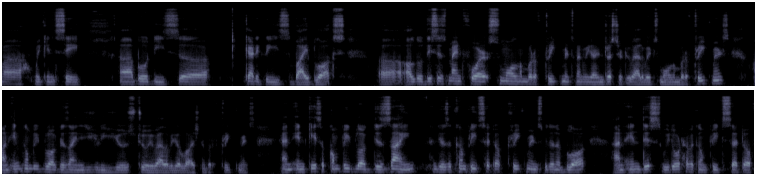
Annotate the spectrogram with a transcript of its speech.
uh, we can say both these categories by blocks uh, although this is meant for small number of treatments when we are interested to evaluate small number of treatments an incomplete block design is usually used to evaluate a large number of treatments. And in case of complete block design there's a complete set of treatments within a block and in this we don't have a complete set of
